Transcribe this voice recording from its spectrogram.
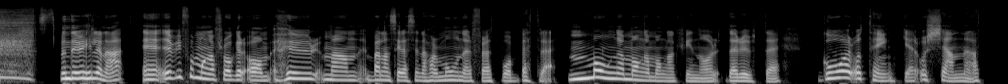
men du Helena, eh, vi får många frågor om hur man balanserar sina hormoner för att må bättre. Många, många, många kvinnor där ute går och tänker och känner att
